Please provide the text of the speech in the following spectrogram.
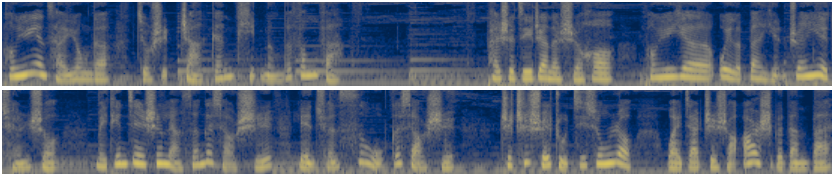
彭于晏采用的就是榨干体能的方法。拍摄激战的时候，彭于晏为了扮演专业拳手，每天健身两三个小时，练拳四五个小时，只吃水煮鸡胸肉，外加至少二十个蛋白，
